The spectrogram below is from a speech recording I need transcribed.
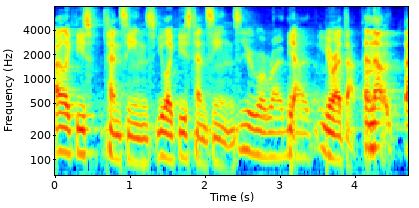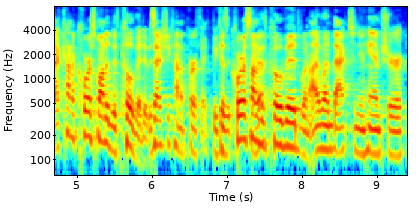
I like these 10 scenes, you like these 10 scenes. You go right. Yeah, you're right. That and that that kind of corresponded with COVID. It was actually kind of perfect because it corresponded Yeah. with COVID. When I went back to New Hampshire,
